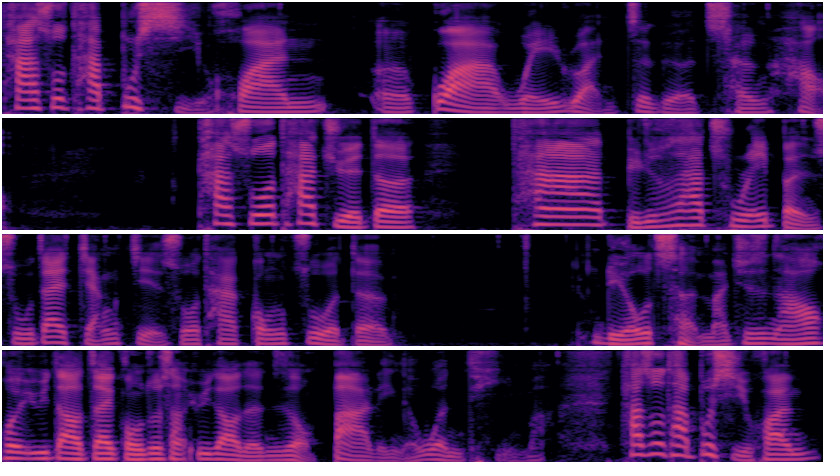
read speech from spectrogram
他说他不喜欢呃挂微软这个称号。他说他觉得他，比如说他出了一本书，在讲解说他工作的流程嘛，就是然后会遇到在工作上遇到的这种霸凌的问题嘛。他说他不喜欢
